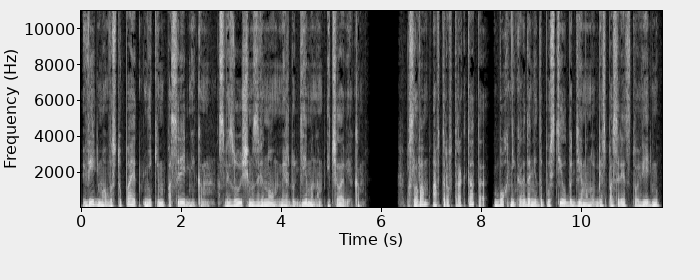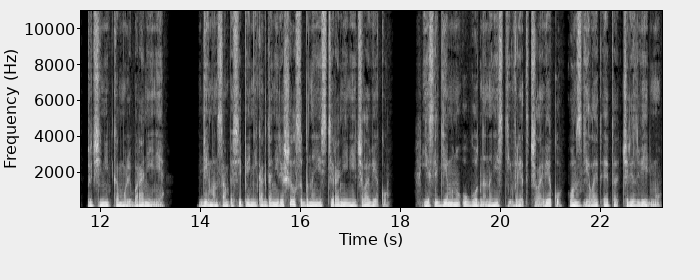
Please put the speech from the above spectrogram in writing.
Ведьма выступает неким посредником, связующим звеном между демоном и человеком. По словам авторов трактата, Бог никогда не допустил бы демону без посредства ведьмы причинить кому-либо ранение. Демон сам по себе никогда не решился бы нанести ранение человеку. Если демону угодно нанести вред человеку, он сделает это через ведьму.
